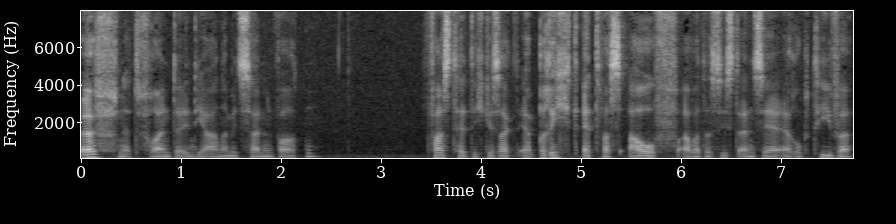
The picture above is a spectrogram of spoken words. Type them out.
öffnet Freund der Indianer mit seinen Worten fast hätte ich gesagt, er bricht etwas auf, aber das ist ein sehr eruptiver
